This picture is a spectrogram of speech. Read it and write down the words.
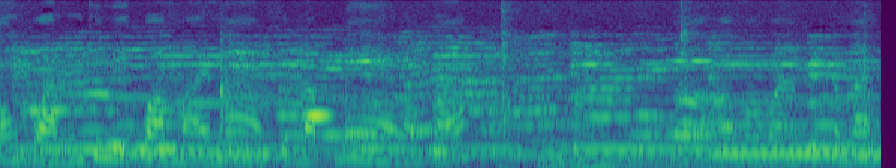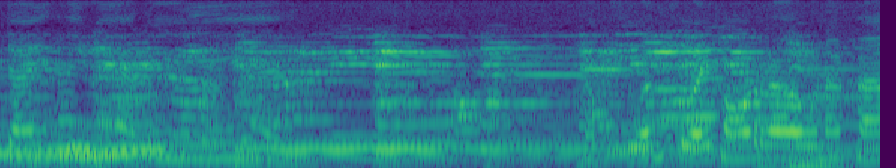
ของขวัญที่มีความหมายมากสำหรับแม่นะคะ ก็เอามาวางเป็นกำลังใจให้แม่ตรงนี้ กับสวนสวยของเรานะคะ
